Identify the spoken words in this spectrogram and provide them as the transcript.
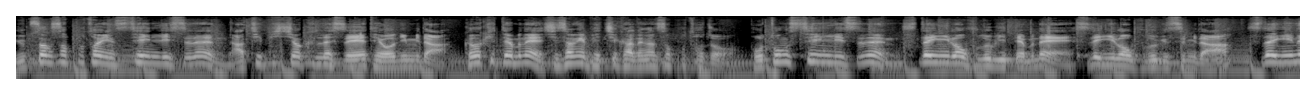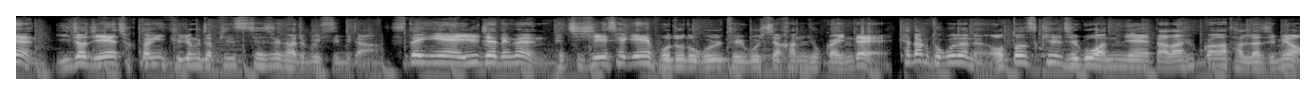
육성 서포터인 스테인리스는 아티피셔 클래스의 대원입니다. 그렇기 때문에 지상에 배치 가능한 서포터죠. 보통 스테인리스는 스댕이로 부르기 때문에 스댕이로 부르겠습니다. 스댕이는 이저지에 적당히 균형 잡힌 스탯을 가지고 있습니다. 스댕이의 1재능은 배치 시 3개의 보조 도구를 들고 시작하는 효과인데 해당 도구는 어떤 스킬을 들고 왔느냐에 따라 효과가 달라지며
